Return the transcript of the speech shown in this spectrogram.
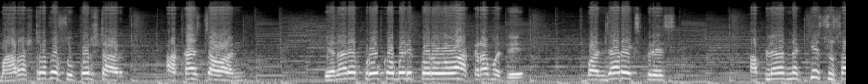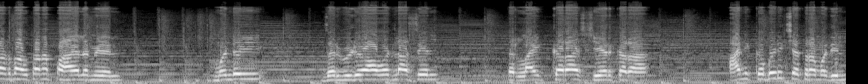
महाराष्ट्राचा सुपरस्टार आकाश चव्हाण येणाऱ्या प्रो कबड्डी पर्व अकरा मध्ये बंजारा एक्सप्रेस आपल्याला नक्कीच सुसाट धावताना पाहायला मिळेल. मंडळी जर व्हिडिओ आवडला असेल तर लाईक करा शेअर करा आणि कबड्डी क्षेत्रामधील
